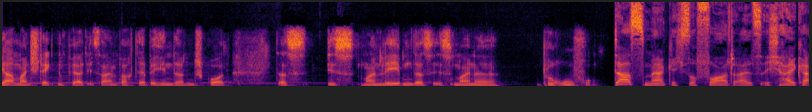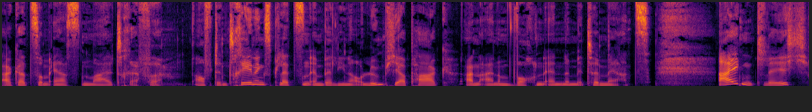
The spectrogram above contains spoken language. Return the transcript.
Ja, mein Steckenpferd ist einfach der Behindertensport. Das ist mein Leben, das ist meine Berufung. Das merke ich sofort, als ich Heike Acker zum ersten Mal treffe. Auf den Trainingsplätzen im Berliner Olympiapark an einem Wochenende Mitte März. Eigentlich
